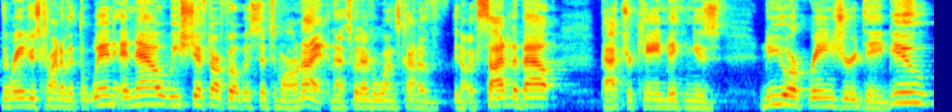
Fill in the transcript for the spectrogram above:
the Rangers kind of at the win, and now we shift our focus to tomorrow night, and that's what everyone's kind of you know excited about. Patrick Kane making his New York Ranger debut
